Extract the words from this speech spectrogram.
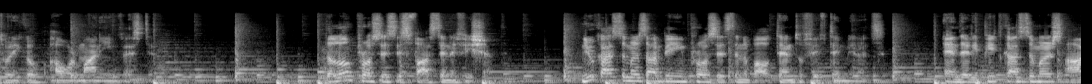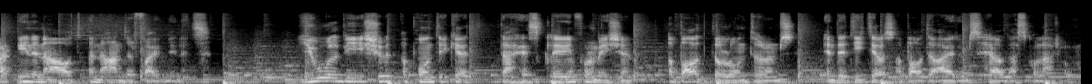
to recoup our money invested. The loan process is fast and efficient. New customers are being processed in about 10 to 15 minutes, and the repeat customers are in and out in under 5 minutes. You will be issued a pawn ticket that has clear information about the loan terms and the details about the items held as collateral.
